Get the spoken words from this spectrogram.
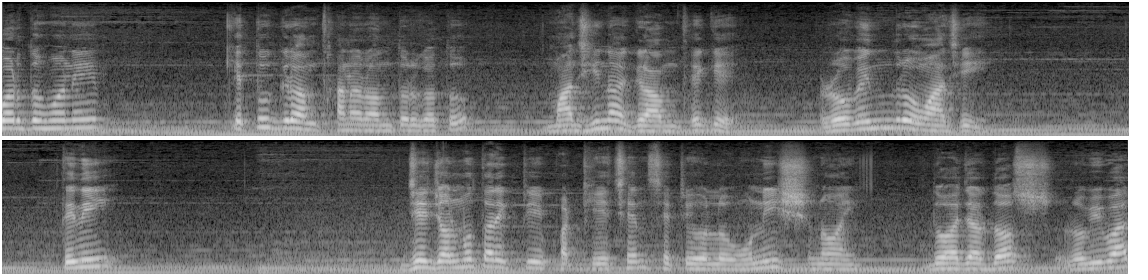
বর্ধমানের কেতুগ্রাম থানার অন্তর্গত মাঝিনা গ্রাম থেকে রবীন্দ্র মাঝি, তিনি যে জন্ম তারিখটি পাঠিয়েছেন সেটি হলো উনিশ নয় দু রবিবার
